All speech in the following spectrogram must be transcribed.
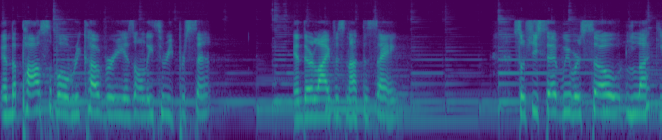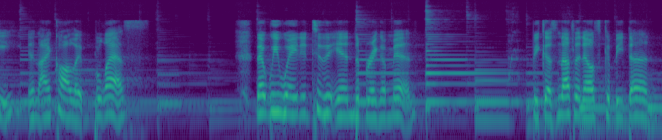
and the possible recovery is only 3% and their life is not the same. So she said we were so lucky and I call it blessed that we waited to the end to bring him in because nothing else could be done.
